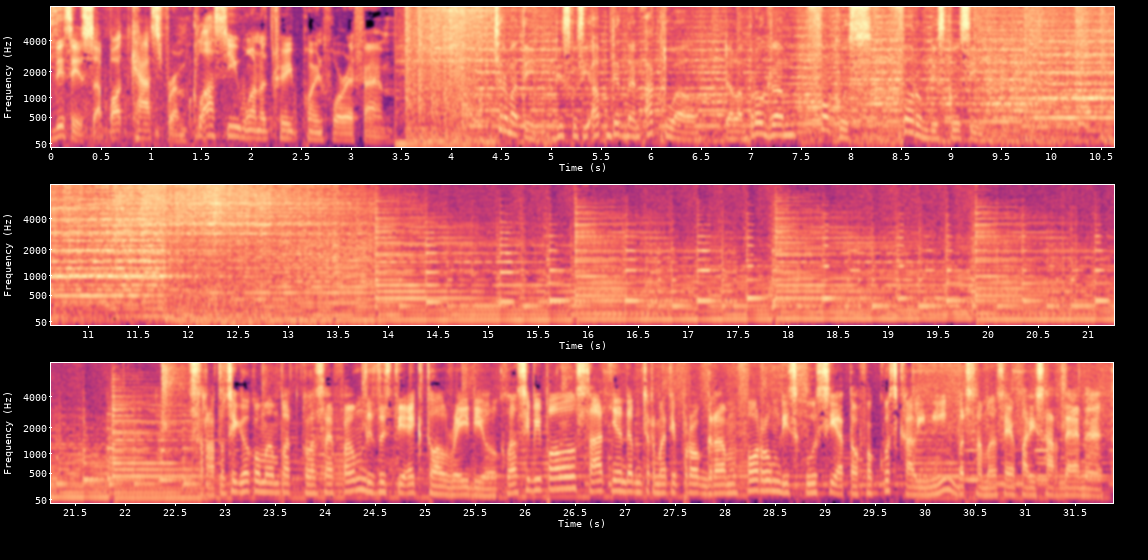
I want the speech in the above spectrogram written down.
This is a podcast from Classy 103.4 FM. Cermati diskusi update dan aktual dalam program Fokus Forum Diskusi. Empat Kelas FM, this is the actual radio. Classy People, saatnya Anda mencermati program Forum Diskusi atau Fokus kali ini bersama saya Faris Sardana.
